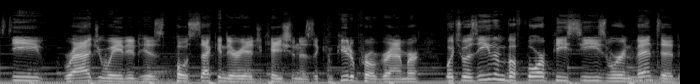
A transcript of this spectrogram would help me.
Steve graduated his post secondary education as a computer programmer, which was even before PCs were invented,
